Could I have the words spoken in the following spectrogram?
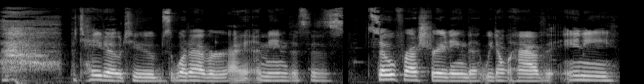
potato tubes, whatever. I, I mean, this is so frustrating that we don't have any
